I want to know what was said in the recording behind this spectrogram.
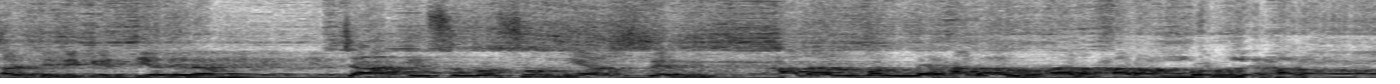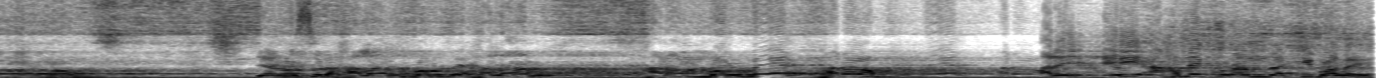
সার্টিফিকেট দিয়ে দিলাম। যা কিছু রসুল নিয়ে আসবেন, হালাল বললে হালাল আর হারাম বললে হারাম। যে রসুল হালাল বলবে হালাল, হারাম বলবে হারাম। আরে এই আহলে কোরআনরা কি বলে?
